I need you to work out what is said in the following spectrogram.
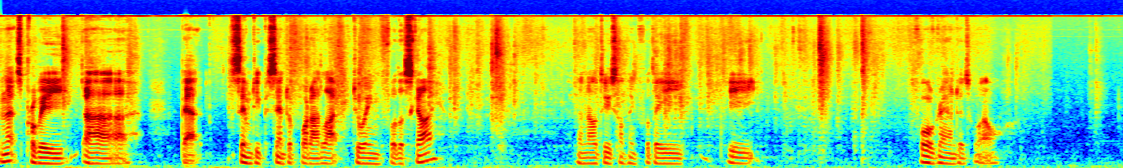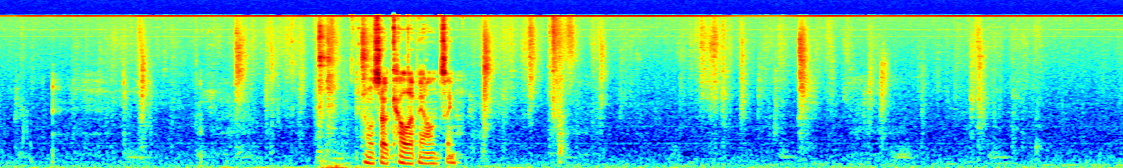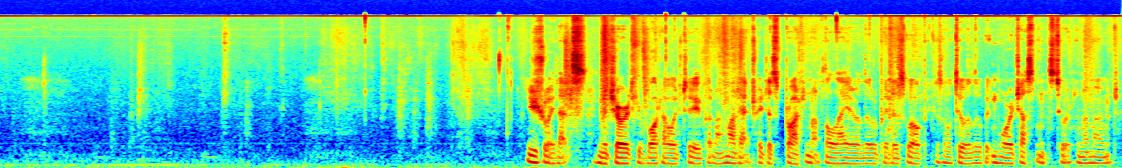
and that's probably uh, about 70% of what I like doing for the sky. And I'll do something for the the foreground as well. Also color balancing. Usually that's majority of what I would do, but I might actually just brighten up the layer a little bit as well because I'll do a little bit more adjustments to it in a moment.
